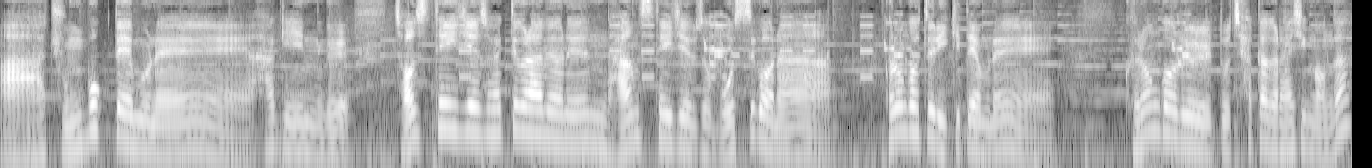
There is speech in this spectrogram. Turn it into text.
아 중복 때문에 하긴 그 전 스테이지에서 획득을 하면은 다음 스테이지에서 못 쓰거나 그런 것들이 있기 때문에 그런 거를 또 착각을 하신 건가?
